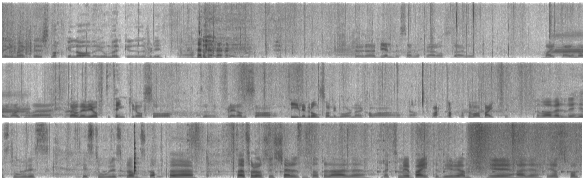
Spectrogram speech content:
legger merke til dere snakker lavere jo mørkere det blir. Hører bjellesau oppi her også. Det er jo beite her en dag i dag. Men det, det er jo det vi ofte tenker også at eh, flere av disse tidlige bronsealdergårdene kan ha vært. da, At det var beiter. Det var veldig historisk, historisk landskap. Eh, Det er forholdsvis sjeldent at det er eh, Det er ikke så mye beitedyr igjen i, her i Østfold.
